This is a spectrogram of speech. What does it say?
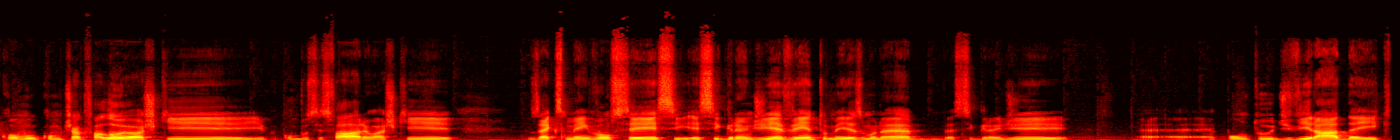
como, como o Thiago falou, eu acho que. Como vocês falaram, eu acho que os X-Men vão ser esse, esse grande evento mesmo, né? Esse grande é, é, ponto de virada aí que,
